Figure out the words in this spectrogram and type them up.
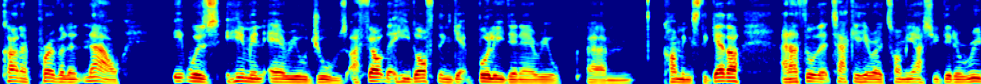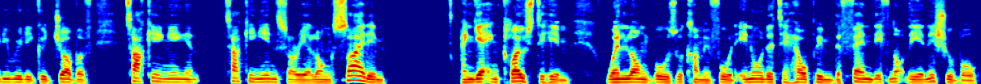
kind of prevalent now, it was him in aerial duels. I felt that he'd often get bullied in aerial um, comings together. And I thought that Takehiro Tomiyasu did a really, really good job of tucking in and tucking in, sorry, alongside him and getting close to him when long balls were coming forward in order to help him defend, if not the initial ball,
